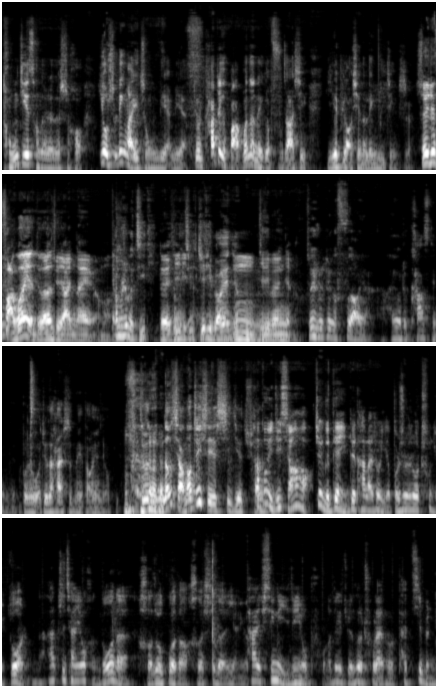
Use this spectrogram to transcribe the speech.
同阶层的人的时候，又是另外一种脸面，就是他这个法官的那个复杂性也表现得淋漓尽致。所以这法官也得了最佳男演员嘛？他们是个集体，对集体集体表演奖，嗯，集体表演奖。所以说这个副导演还有这 casting 这不是，我觉得还是那导演牛逼，就是能想到这些细节全，他都已经想好，这个电影对他来说也不是说处女作什么的，他之前有很多的合作过的合适的演员，他心里已经有谱了。这个角色出来的时候，他基本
